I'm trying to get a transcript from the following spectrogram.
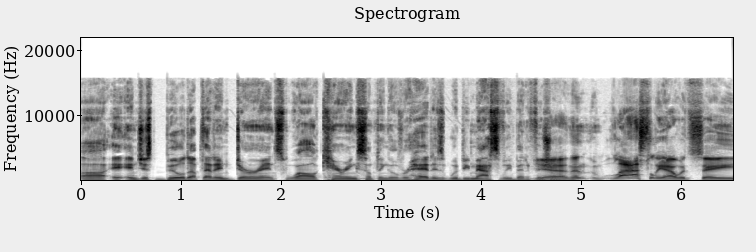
uh, and and just build up that endurance while carrying something overhead is would be massively beneficial. Yeah. And then lastly, I would say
